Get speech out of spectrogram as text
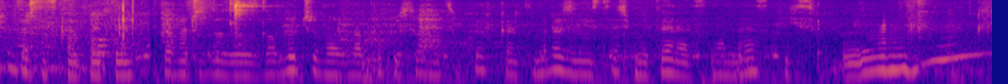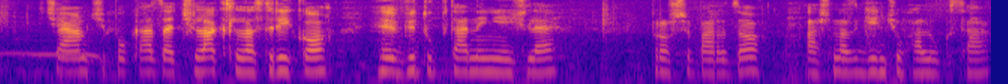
Świąteczne skarpety. Ciekawe, czy to do ozdoby, czy można kupić łańcuchy. W każdym razie jesteśmy teraz na męskich... Chciałam Ci pokazać Lux Lastrico, wytuptany nieźle. Proszę bardzo, aż na zgięciu haluksa.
